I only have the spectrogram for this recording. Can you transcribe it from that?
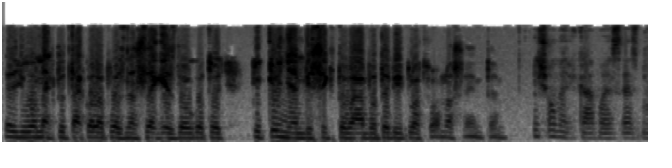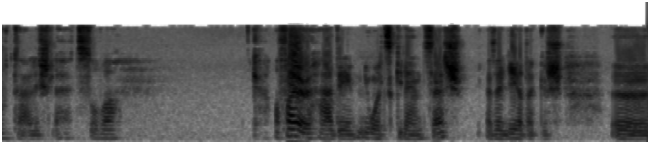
jól meg tudták alapozni ezt az egész dolgot, hogy könnyen viszik tovább a többi platformra szerintem. És Amerikában ez, ez brutális lehet, szóval. A Fire HD 8.9-es, ez egy érdekes ö,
